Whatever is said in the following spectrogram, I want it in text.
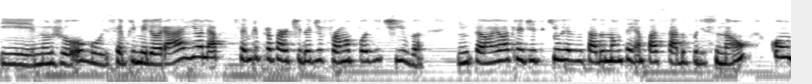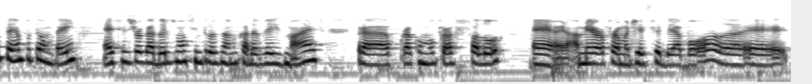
e no jogo, e sempre melhorar e olhar sempre para a partida de forma positiva. Então eu acredito que o resultado não tenha passado por isso não. Com o tempo também, esses jogadores vão se entrosando cada vez mais para, como o prof falou, é, a melhor forma de receber a bola, é,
